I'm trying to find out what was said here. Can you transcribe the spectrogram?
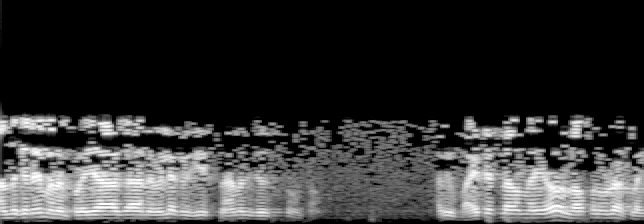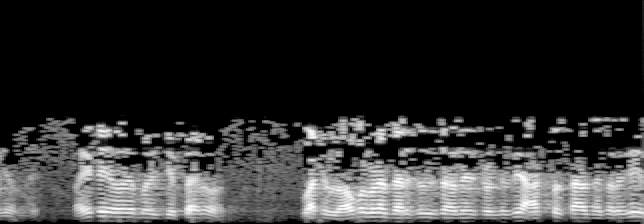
అందుకనే మనం ప్రయాగాన్ని వెళ్ళి అక్కడికి స్నానం చేస్తూ ఉంటాం. అవి బయట ఎట్లా ఉన్నాయో లోపల కూడా అట్లాగే ఉన్నాయి. బయట మనకి చెప్పారో వాటి లోపల కూడా దర్శించడం అనేటువంటిది ఆత్మసాధకులకి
